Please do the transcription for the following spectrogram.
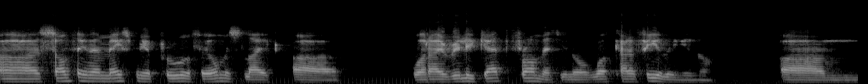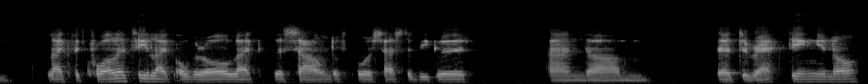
Uh, something that makes me approve a film is like uh, what I really get from it. You know, what kind of feeling. You know, um, like the quality, like overall, like the sound, of course, has to be good, and um, the directing. You know,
